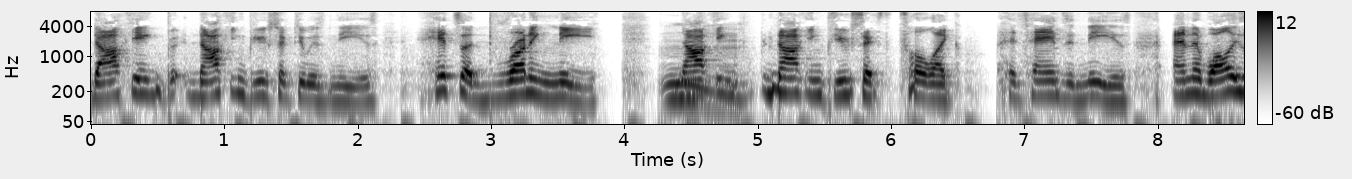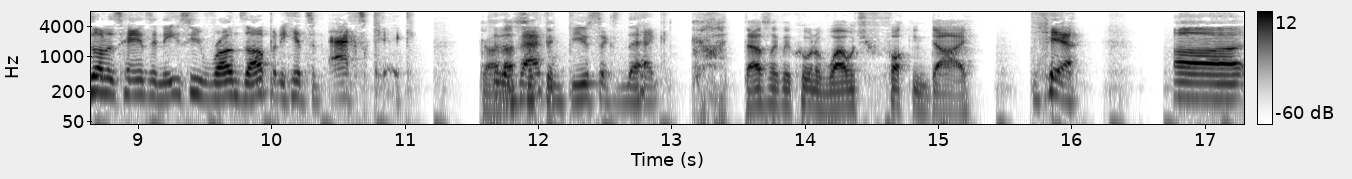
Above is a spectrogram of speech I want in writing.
knocking knocking Busick to his knees. Hits a running knee, knocking knocking Busick to like his hands and knees, and then while he's on his hands and knees, he runs up and he hits an axe kick God, to the back like of Busick's neck. the, God, that's like the equivalent of why won't you fucking die? Yeah, uh,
